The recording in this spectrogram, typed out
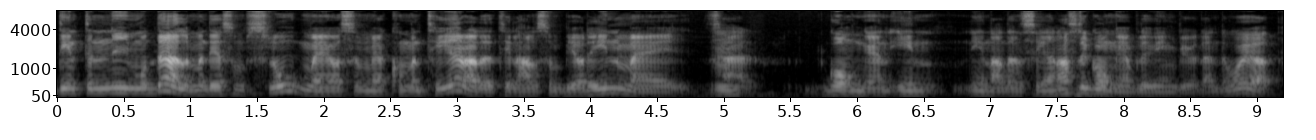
det är inte en ny modell, men det som slog mig och som jag kommenterade till han som bjöd in mig så här, mm. gången in, innan den senaste gången jag blev inbjuden. Det var ju att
